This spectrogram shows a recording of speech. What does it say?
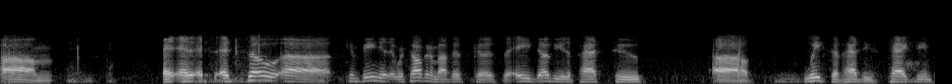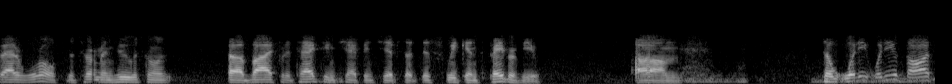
Um, and, and it's it's so uh, convenient that we're talking about this because the AEW the past two uh, weeks have had these tag team battle royals to determine who was going to uh, vie for the tag team championships at this weekend's pay per view. Um, so what do you, what are your thoughts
